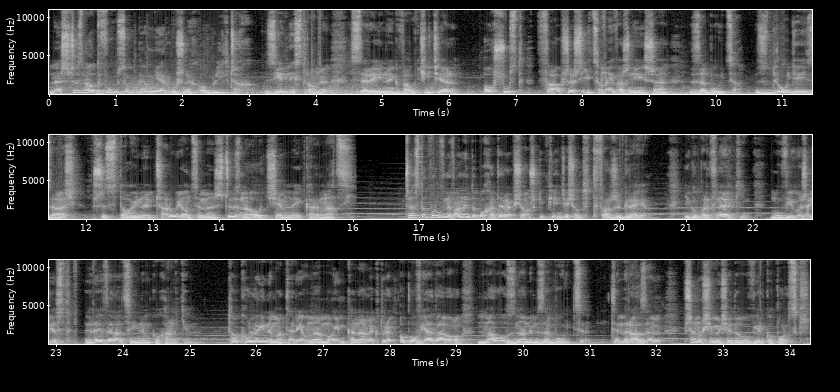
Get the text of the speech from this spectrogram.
Mężczyzna o dwóch zupełnie różnych obliczach. Z jednej strony seryjny gwałciciel, oszust, fałszerz i co najważniejsze zabójca. Z drugiej zaś przystojny, czarujący mężczyzna o ciemnej karnacji. Często porównywany do bohatera książki 50 twarzy Greya. Jego partnerki mówiły, że jest rewelacyjnym kochankiem. To kolejny materiał na moim kanale, który opowiada o mało znanym zabójcy. Tym razem przenosimy się do Wielkopolski.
